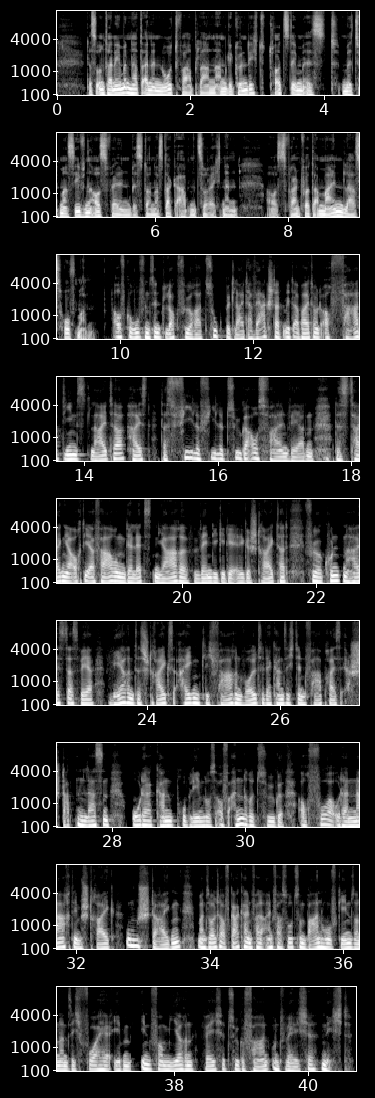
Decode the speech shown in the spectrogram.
Das Unternehmen hat einen Notfahrplan angekündigt, trotzdem ist mit massiven Ausfällen bis Donnerstagabend zu rechnen. Aus Frankfurt am Main Lars Hofmann. Aufgerufen sind Lokführer, Zugbegleiter, Werkstattmitarbeiter und auch Fahrdienstleiter. Heißt, dass viele, viele Züge ausfallen werden. Das zeigen ja auch die Erfahrungen der letzten Jahre, wenn die GDL gestreikt hat. Für Kunden heißt das, wer während des Streiks eigentlich fahren wollte, der kann sich den Fahrpreis erstatten lassen oder kann problemlos auf andere Züge auch vor oder nach dem Streik umsteigen. Man sollte auf gar keinen Fall einfach so zum Bahnhof gehen, sondern sich vorher eben informieren, welche Züge fahren und welche welche nicht.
